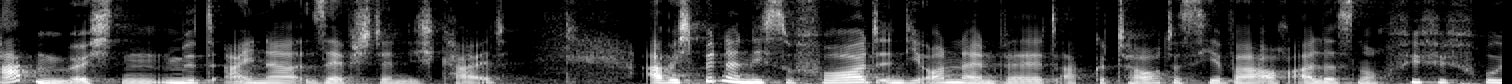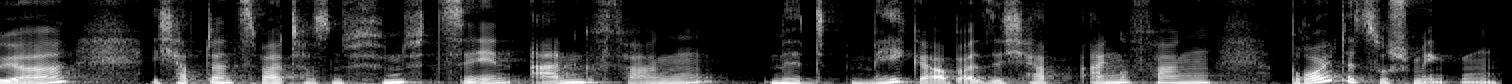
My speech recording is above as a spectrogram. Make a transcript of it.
haben möchten mit einer Selbstständigkeit. Aber ich bin dann nicht sofort in die Online-Welt abgetaucht. Das hier war auch alles noch viel, viel früher. Ich habe dann 2015 angefangen mit Make-up. Also ich habe angefangen, Bräute zu schminken.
